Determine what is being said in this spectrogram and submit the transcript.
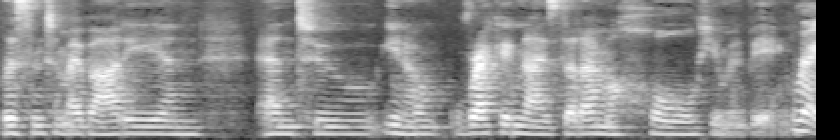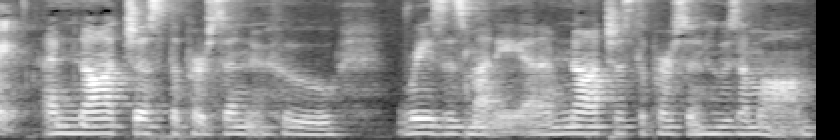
listen to my body and and to you know recognize that I'm a whole human being. Right. I'm not just the person who raises money and I'm not just the person who's a mom.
